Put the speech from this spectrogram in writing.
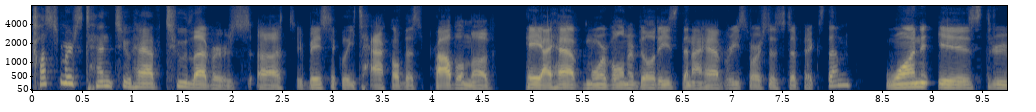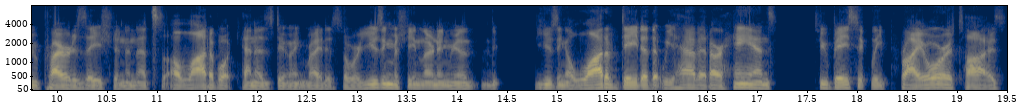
customers tend to have two levers uh, to basically tackle this problem of hey i have more vulnerabilities than i have resources to fix them one is through prioritization, and that's a lot of what Kenna is doing, right? Is So we're using machine learning, we're using a lot of data that we have at our hands to basically prioritize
